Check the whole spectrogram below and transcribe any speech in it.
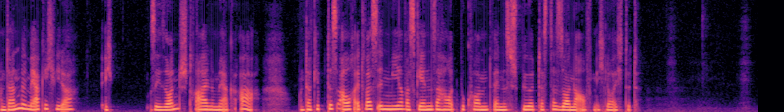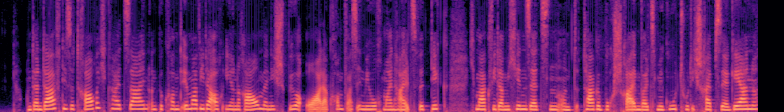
Und dann bemerke ich wieder, ich sehe Sonnenstrahlen und merke, ah, und da gibt es auch etwas in mir, was Gänsehaut bekommt, wenn es spürt, dass da Sonne auf mich leuchtet. Und dann darf diese Traurigkeit sein und bekommt immer wieder auch ihren Raum, wenn ich spüre, oh, da kommt was in mir hoch, mein Hals wird dick. Ich mag wieder mich hinsetzen und Tagebuch schreiben, weil es mir gut tut. Ich schreibe sehr gerne.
